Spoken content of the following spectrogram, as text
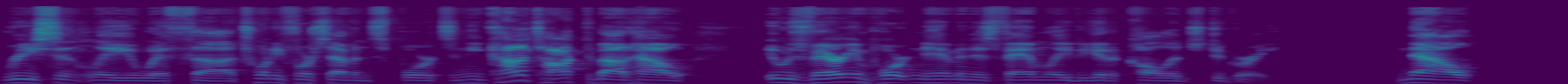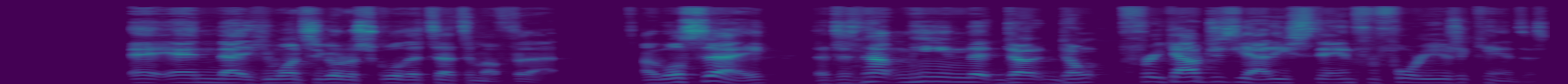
recently with uh, 24 7 Sports, and he kind of talked about how it was very important to him and his family to get a college degree. Now, and that he wants to go to school that sets him up for that. I will say that does not mean that don't, don't freak out just yet. He's staying for four years at Kansas.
